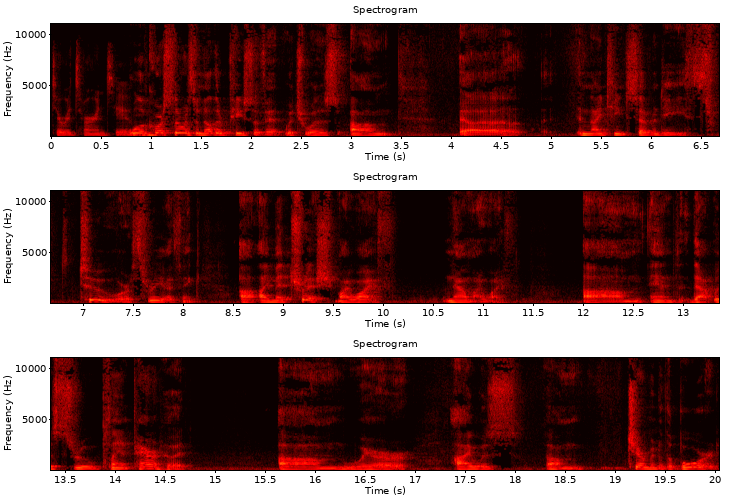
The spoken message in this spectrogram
to return to. Well, of course, there was another piece of it, which was um, uh, in 1972 or three, I think. Uh, I met Trish, my wife, now my wife, um, and that was through Planned Parenthood, um, where I was um, chairman of the board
